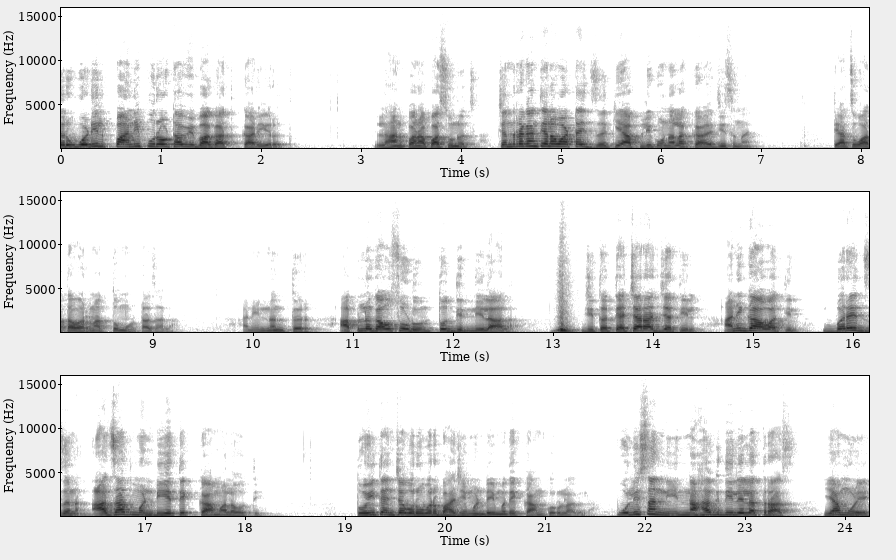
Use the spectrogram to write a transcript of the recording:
तर वडील पाणी पुरवठा विभागात कार्यरत. लहानपणापासूनच चंद्रकांत याला वाटायचं की आपली कोणाला काळजीच नाही. त्याच वातावरणात तो मोठा झाला. आणि नंतर आपलं गाव सोडून तो दिल्लीला आला जिथं त्याच्या राज्यातील आणि गावातील बरेच जण आझाद मंडी येथे कामाला होते. तोही त्यांच्याबरोबर भाजी मंडईमध्ये काम करू लागला. पोलिसांनी नाहक दिलेला त्रास यामुळे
